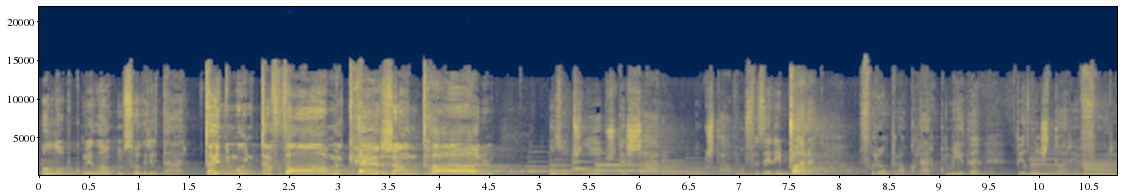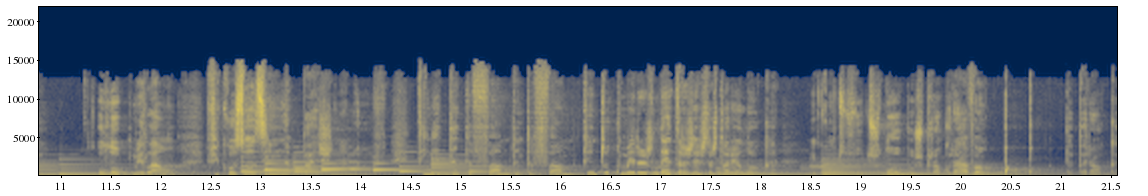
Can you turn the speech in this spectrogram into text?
o lobo comilão começou a gritar: Tenho muita fome, quero jantar! Os outros lobos deixaram o que estavam a fazer e, bora, foram procurar comida pela história fora. O lobo comilão ficou sozinho na página 9. Tinha tanta fome, tanta fome, tentou comer as letras desta história louca, enquanto os outros lobos procuravam paparoca.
